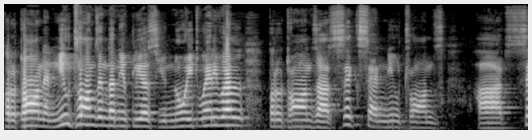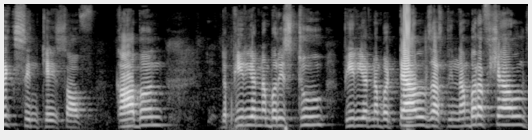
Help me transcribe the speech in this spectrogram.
proton and neutrons in the nucleus you know it very well protons are 6 and neutrons are 6 in case of carbon. The period number is 2. Period number tells us the number of shells.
